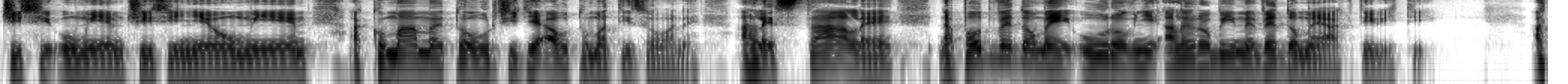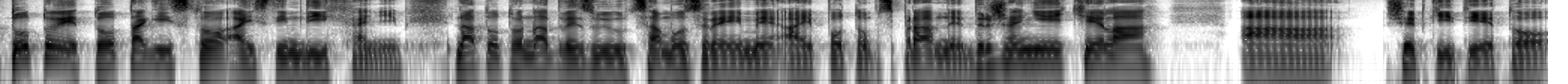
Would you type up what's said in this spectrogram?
či si umiem, či si neumiem, ako máme to určite automatizované. Ale stále na podvedomej úrovni, ale robíme vedomé aktivity. A toto je to takisto aj s tým dýchaním. Na toto nadvezujúc samozrejme aj potom správne držanie tela a všetky tieto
